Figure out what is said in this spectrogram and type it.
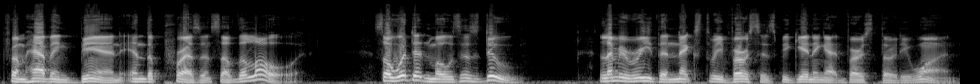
from having been in the presence of the Lord. So, what did Moses do? Let me read the next three verses beginning at verse 31.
